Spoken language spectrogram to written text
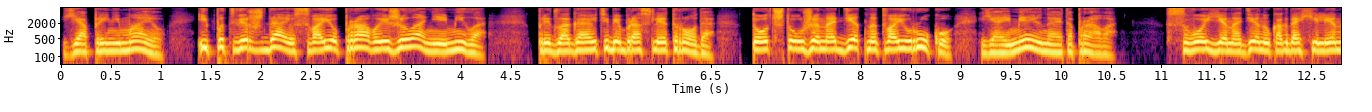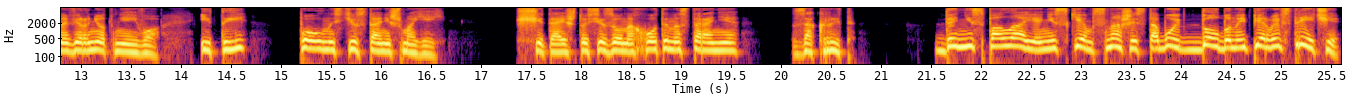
Я принимаю и подтверждаю свое право и желание, Мила. Предлагаю тебе браслет рода, тот, что уже надет на твою руку. Я имею на это право. Свой я надену, когда Хелена вернет мне его, и ты полностью станешь моей. Считай, что сезон охоты на стороне закрыт. Да не спала я ни с кем с нашей с тобой долбанной первой встречи.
